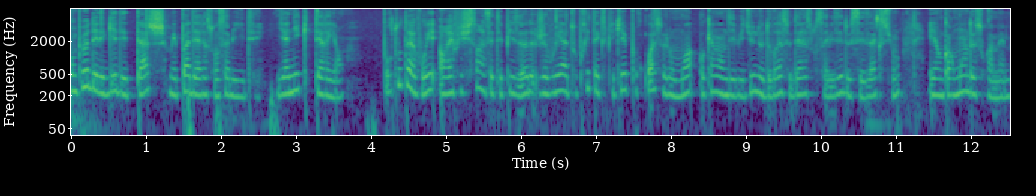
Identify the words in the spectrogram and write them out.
On peut déléguer des tâches, mais pas des responsabilités. Yannick Terrian. Pour tout avouer, en réfléchissant à cet épisode, je voulais à tout prix t'expliquer pourquoi, selon moi, aucun individu ne devrait se déresponsabiliser de ses actions, et encore moins de soi-même.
